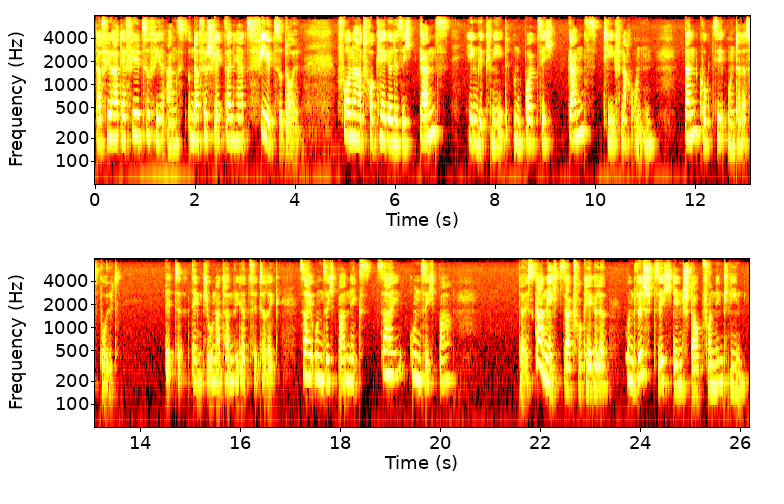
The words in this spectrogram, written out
Dafür hat er viel zu viel Angst und dafür schlägt sein Herz viel zu doll. Vorne hat Frau Kägele sich ganz hingekniet und beugt sich ganz tief nach unten. Dann guckt sie unter das Pult. Bitte, denkt Jonathan wieder zitterig, sei unsichtbar nix, sei unsichtbar. Da ist gar nichts, sagt Frau Kegele und wischt sich den Staub von den Knien.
